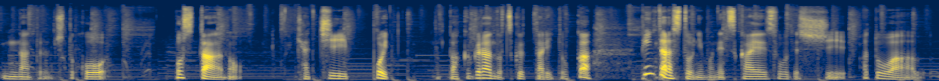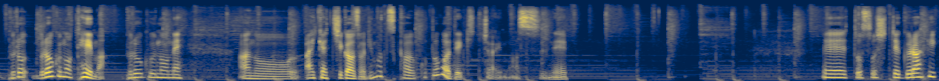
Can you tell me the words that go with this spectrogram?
なんていうの、ちょっとこう、ポスターのキャッチっぽいバックグラウンドを作ったりとか、ピンタラストにもね、使えそうですし、あとはブロブログのテーマ、ブログのね、あの、アイキャッチ画像にも使うことができちゃいますね。えーと、そしてグラフィッ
